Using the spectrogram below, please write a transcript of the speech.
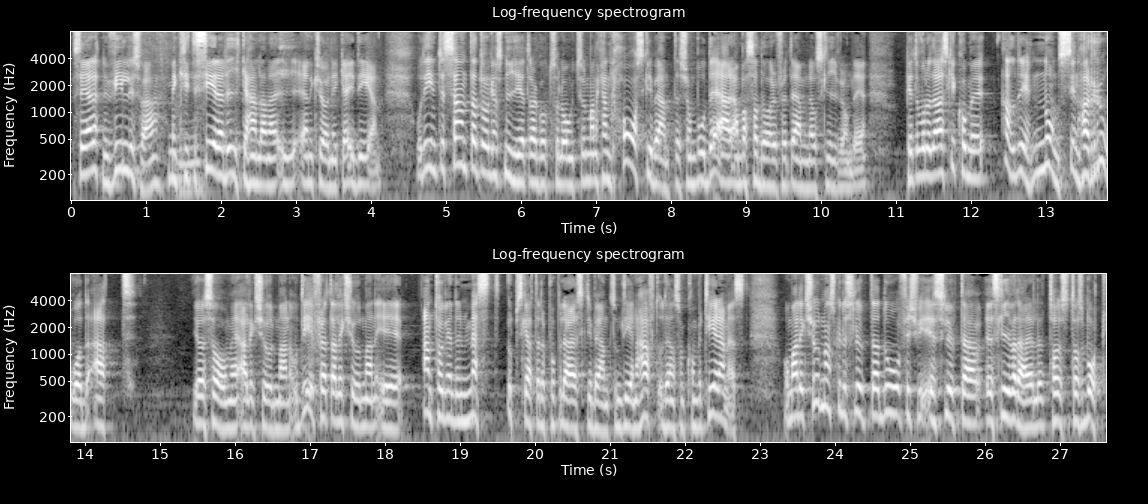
säger jag rätt nu, Willys va? Men mm. kritiserade ICA-handlarna i en krönika i DN. Och det är intressant att Dagens Nyheter har gått så långt så man kan ha skribenter som både är ambassadörer för ett ämne och skriver om det. Peter Wolodarski kommer aldrig någonsin ha råd att göra sig av med Alex Schulman och det är för att Alex Schulman är antagligen den mest uppskattade och populära skribent som DN har haft och den som konverterar mest. Om Alex Schulman skulle sluta, då eh, sluta eh, skriva där eller tas, tas bort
